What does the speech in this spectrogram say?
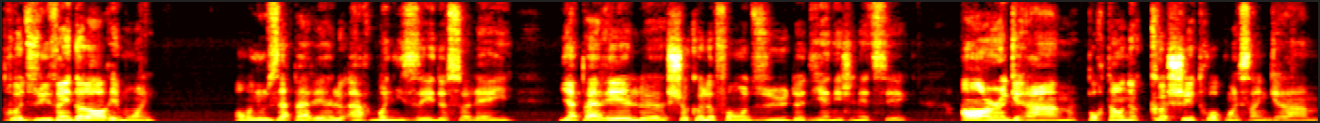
produit 20$ et moins, on nous apparaît le harmonisé de soleil, il apparaît le chocolat fondu de DNA génétique en 1 gramme, pourtant on a coché 3.5 grammes.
